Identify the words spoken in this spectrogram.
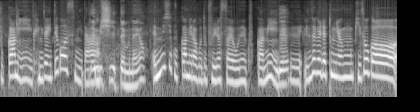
국감이 굉장히 뜨거웠습니다. MBC 때문에요? MBC 국감이라고도 불렸어요. 오늘 국감이 네. 그 윤석열 대통령 비속어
